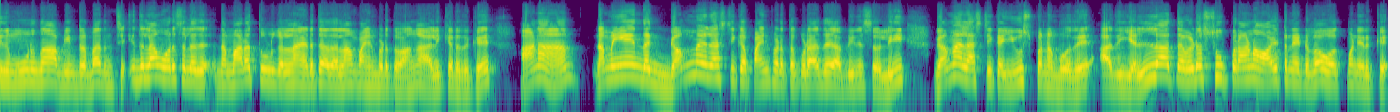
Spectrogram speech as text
இது மூணு தான் அப்படின்ற மாதிரி இருந்துச்சு. இதெல்லாம் ஒரு சில இந்த மரத்தூள்கள்லாம் எடுத்து அதெல்லாம் பயன்படுத்துவாங்க அழிக்கிறதுக்கு. ஆனால் நம்ம ஏன் இந்த கம் எலாஸ்டிக்கை பயன்படுத்தக்கூடாது அப்படின்னு சொல்லி கம் எலாஸ்டிக்கை யூஸ் பண்ணும்போது அது எல்லாத்த விட சூப்பரான ஆல்டர்னேட்டிவாக ஒர்க் பண்ணியிருக்கு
